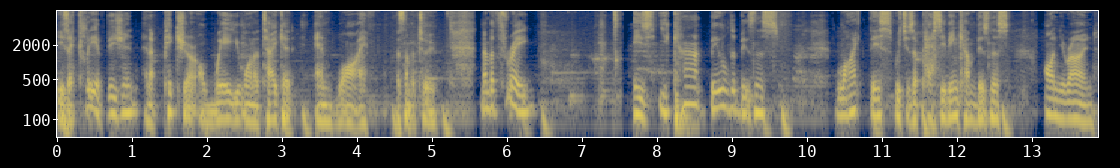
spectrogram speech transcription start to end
is a clear vision and a picture on where you want to take it and why. That's number two. Number three is you can't build a business like this, which is a passive income business, on your own.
